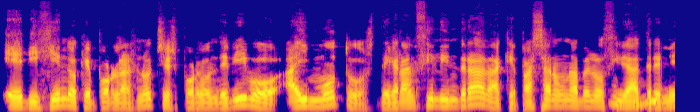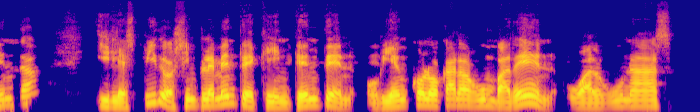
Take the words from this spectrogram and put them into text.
eh, diciendo que por las noches por donde vivo hay motos de gran cilindrada que pasan a una velocidad tremenda y les pido simplemente que intenten o bien colocar algún badén o algunas,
